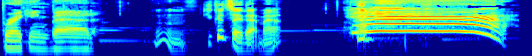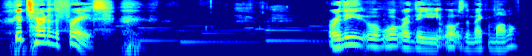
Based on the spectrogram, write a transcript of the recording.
Breaking Bad. Hmm. You could say that, Matt. Good turn of the phrase. Or the what were the what was the mega model?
